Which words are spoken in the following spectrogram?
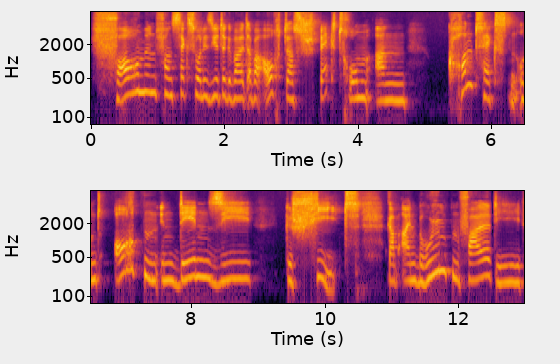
Formen von sexualisierter Gewalt, aber auch das Spektrum an Kontexten und Orten, in denen sie geschieht. Es gab einen berühmten Fall, die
